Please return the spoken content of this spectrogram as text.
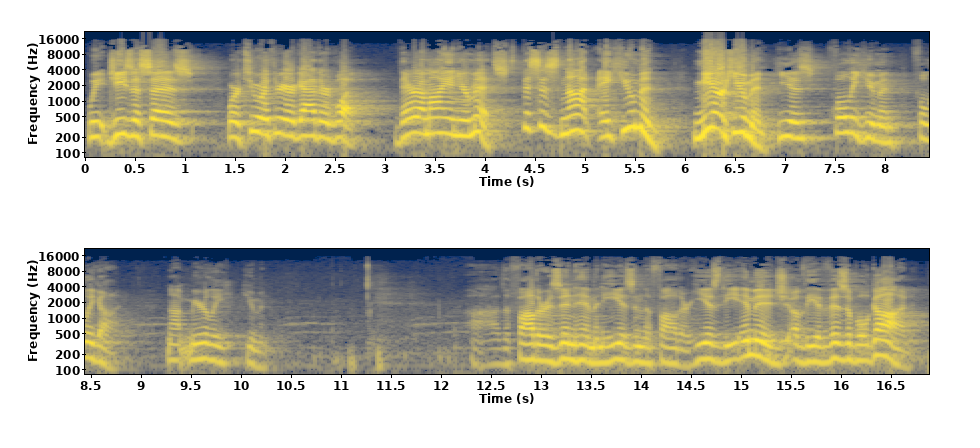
We, Jesus says, Where two or three are gathered, what? There am I in your midst. This is not a human, mere human. He is fully human, fully God, not merely human. Uh, the Father is in him, and he is in the Father. He is the image of the invisible God.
